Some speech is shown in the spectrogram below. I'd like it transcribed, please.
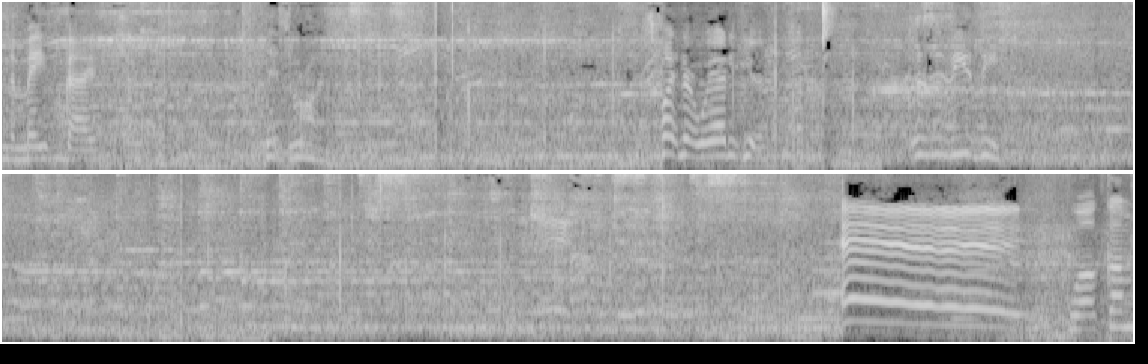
doing the maze, guys. Let's run. Let's find our way out of here. This is easy. Hey! Welcome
